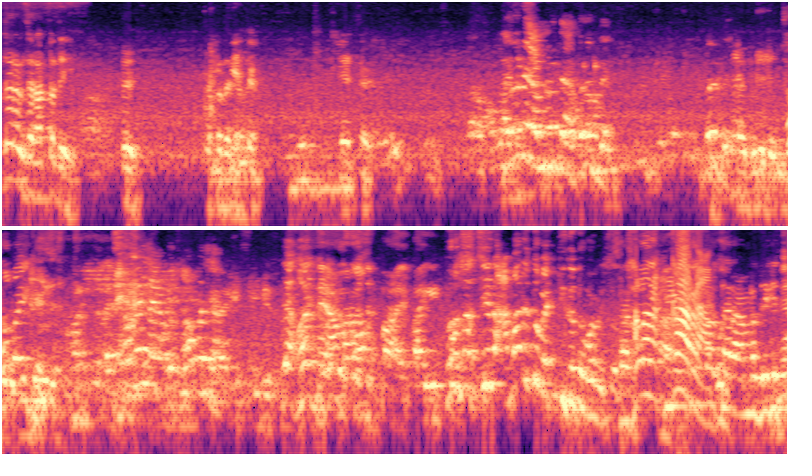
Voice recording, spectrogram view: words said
দাঁড়ান স্যার হাতটা দেখি হ্যাঁ হাতটা দেখান। সবাইকে আমারই তো ব্যক্তিগত ভাবে দেখেছি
